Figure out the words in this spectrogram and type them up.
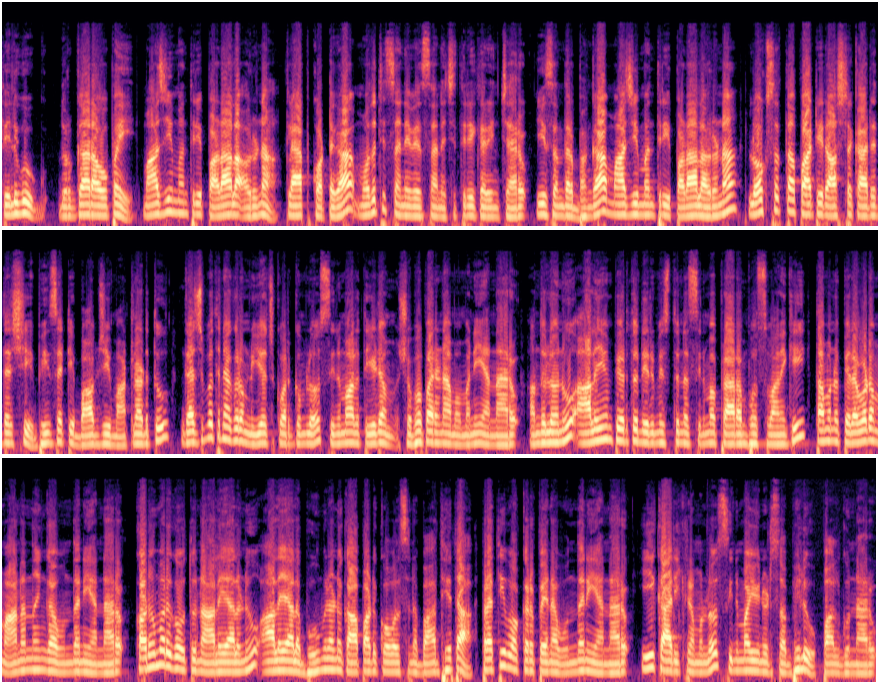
తెలుగు దుర్గారావుపై మాజీ మంత్రి పడాల అరుణ క్లాప్ కొట్టగా మొదటి సన్నివేశాన్ని చిత్రీకరించారు. ఈ సందర్భంగా మాజీ మంత్రి పడాల అరుణ లోక్సత్తా పార్టీ రాష్ట్ర కార్యదర్శి భీసెట్టి బాబ్జీ మాట్లాడుతూ గజపతి నగరం నియోజకవర్గంలో సినిమాలు తీయడం శుభపరిణామమని అన్నారు. అందులోనూ ఆలయం పేరుతో నిర్మిస్తున్న సినిమా ప్రారంభోత్సవానికి తమను పిలవడం ఆనందంగా ఉందని అన్నారు. కనుమరుగవుతున్న ఆలయాలను ఆలయాల భూములను కాపాడుకోవాల్సిన బాధ్యత ప్రతి ఒక్కరిపైన ఉందని అన్నారు. ఈ కార్యక్రమంలో సినిమా యూనిట్ సభ్యులు పాల్గొన్నారు.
